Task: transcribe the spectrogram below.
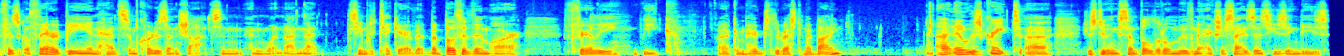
physical therapy and had some cortisone shots and, and whatnot, and that seemed to take care of it. But both of them are fairly weak uh, compared to the rest of my body. Uh, and it was great uh, just doing simple little movement exercises using these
